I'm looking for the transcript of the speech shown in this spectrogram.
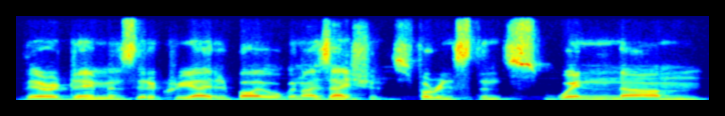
there are demons that are created by organizations. For instance, when um,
